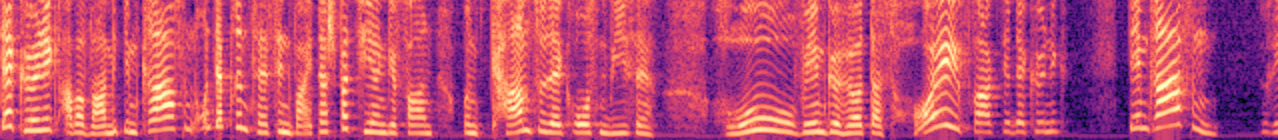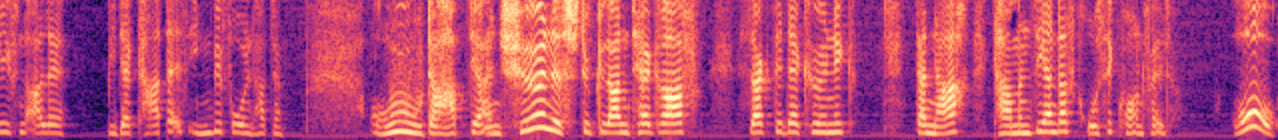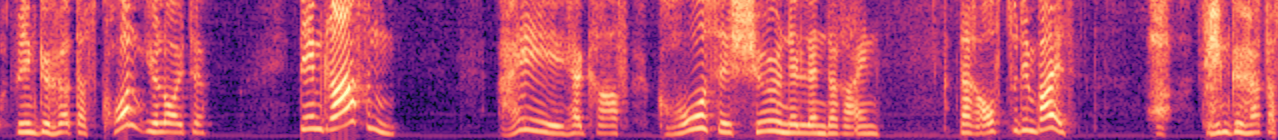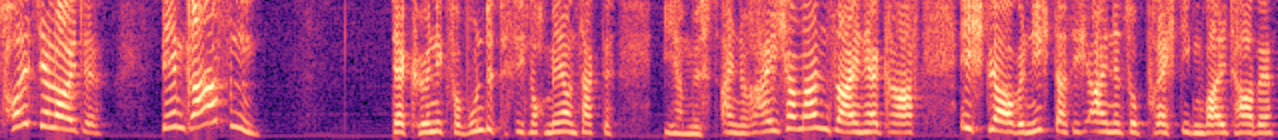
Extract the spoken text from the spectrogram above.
Der König aber war mit dem Grafen und der Prinzessin weiter spazieren gefahren und kam zu der großen Wiese. Oh, wem gehört das Heu? fragte der König. Dem Grafen, riefen alle, wie der Kater es ihnen befohlen hatte. Oh, da habt ihr ein schönes Stück Land, Herr Graf, sagte der König. Danach kamen sie an das große Kornfeld. Oh, wem gehört das Korn, ihr Leute? Dem Grafen. Ei, Herr Graf, große, schöne Ländereien. Darauf zu dem Wald. Oh, wem gehört das Holz, ihr Leute? Dem Grafen. Der König verwundete sich noch mehr und sagte, Ihr müsst ein reicher Mann sein, Herr Graf. Ich glaube nicht, dass ich einen so prächtigen Wald habe.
